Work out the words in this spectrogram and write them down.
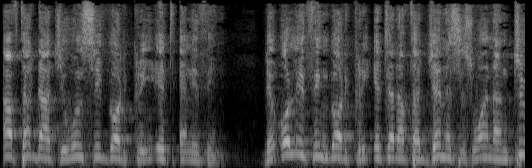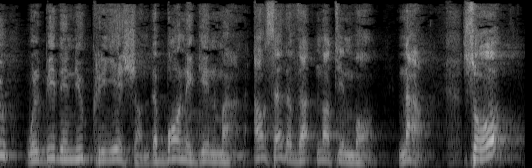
After that, you won't see God create anything. The only thing God created after Genesis 1 and 2 will be the new creation, the born again man. Outside of that, nothing more. Now, so,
